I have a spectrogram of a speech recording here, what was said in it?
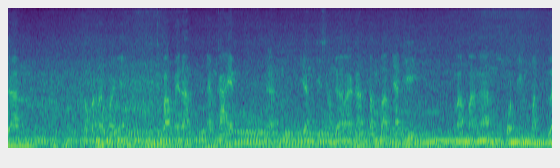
dan apa namanya pameran UMKM ya, yang diselenggarakan tempatnya di lapangan Kodim 14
